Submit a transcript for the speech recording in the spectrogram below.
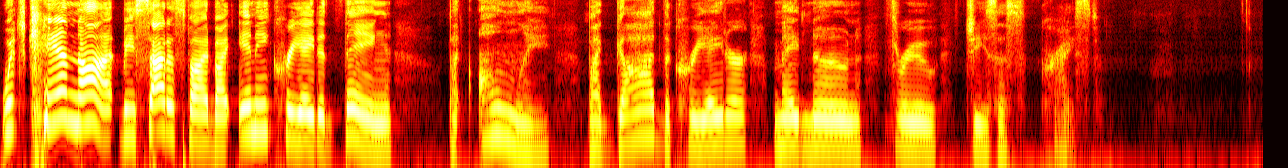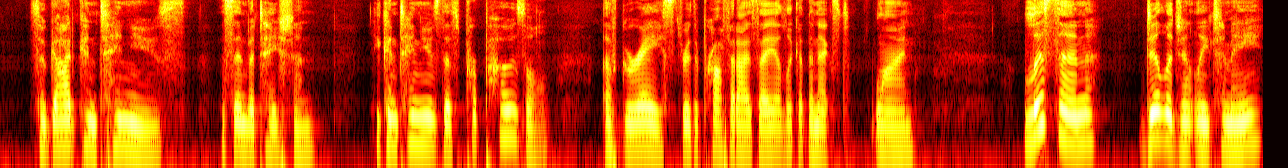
which cannot be satisfied by any created thing, but only by God the Creator made known through Jesus Christ. So God continues this invitation he continues this proposal of grace through the prophet Isaiah. Look at the next line. Listen diligently to me,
